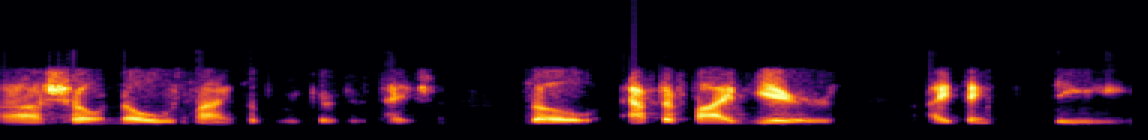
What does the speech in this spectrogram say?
uh, show no signs of regurgitation. So after five years, I think the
